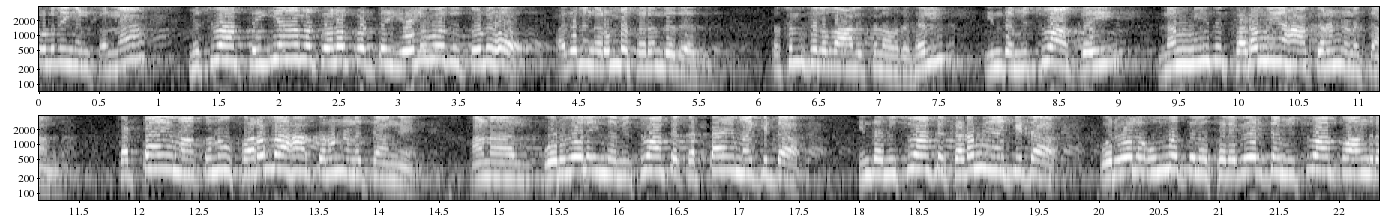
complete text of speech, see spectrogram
தொழுதீங்கன்னு சொன்னா மிஸ்வாக் செய்யாம தொழப்பட்ட எழுபது தொழுக அது எனக்கு ரொம்ப சிறந்தது அது. ரசூல் ஸல்லல்லாஹு அலைஹி அவர்கள் இந்த மிஸ்வாக்கை நம் மீது கடமையாக்கணும்னு நினைச்சாங்க. கட்டாயமாக்கணும் பரவாகணும்னு ஆக்கணும்னு நினைச்சாங்க. ஆனால் ஒருவேளை இந்த மிஸ்வாக்கை கட்டாயமாக்கிட்டா இந்த மிஸ்வாக்கை கடமையாக்கிட்டா ஒருவேளை உம்மத்துல சில பேர்கிட்ட மிஸ்வாக் வாங்குற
